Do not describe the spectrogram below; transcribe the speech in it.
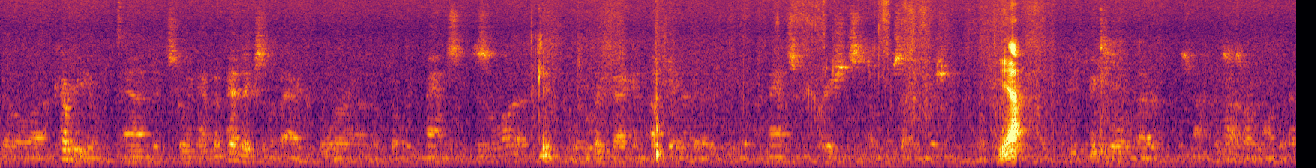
that'll uh, cover you, and it's going to have an appendix in the back for, uh, Manses. Okay. We'll bring back and update the, the Manson creation system for second edition. Yeah. Make it a little better. This one, this is our one that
